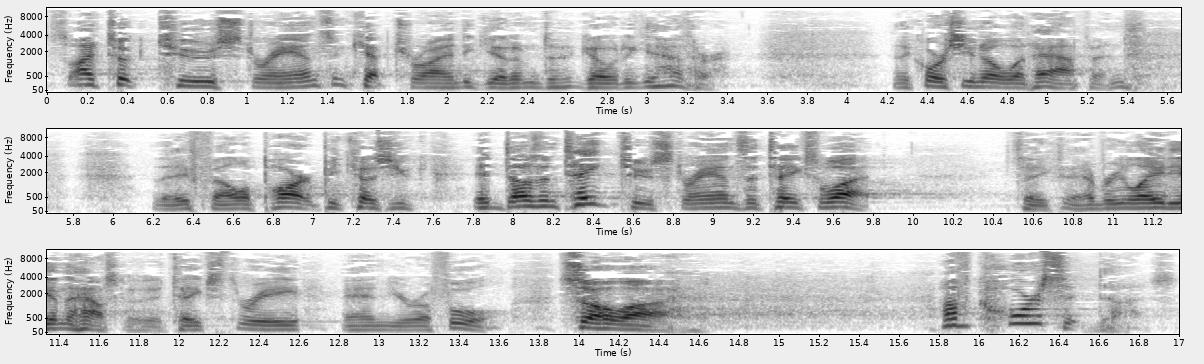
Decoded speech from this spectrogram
So I took two strands and kept trying to get them to go together. And of course, you know what happened. They fell apart because you, it doesn't take two strands. It takes what? It takes every lady in the house because it takes three and you're a fool. So, uh, of course it does.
